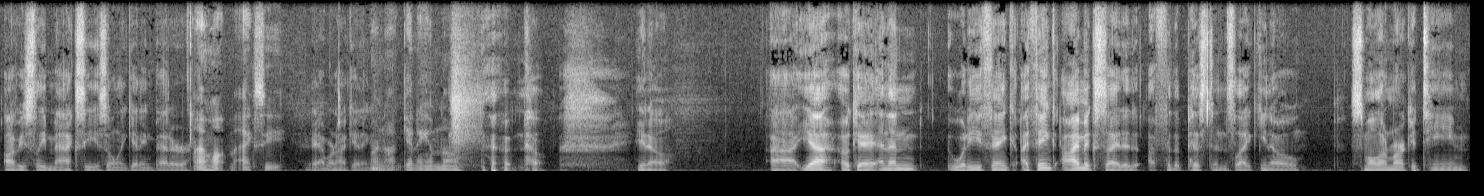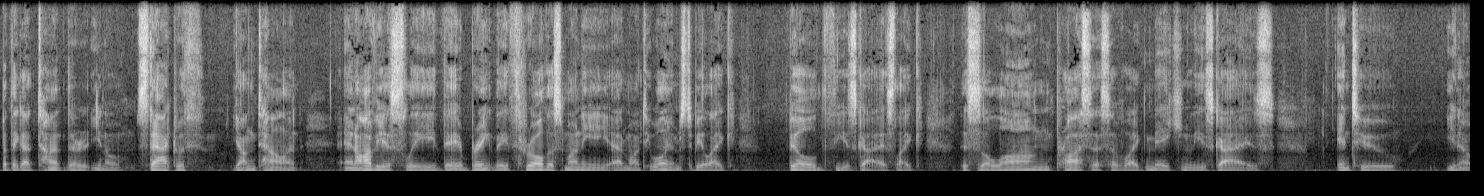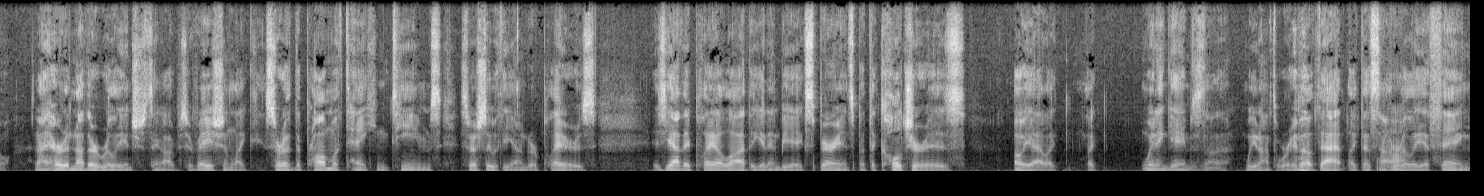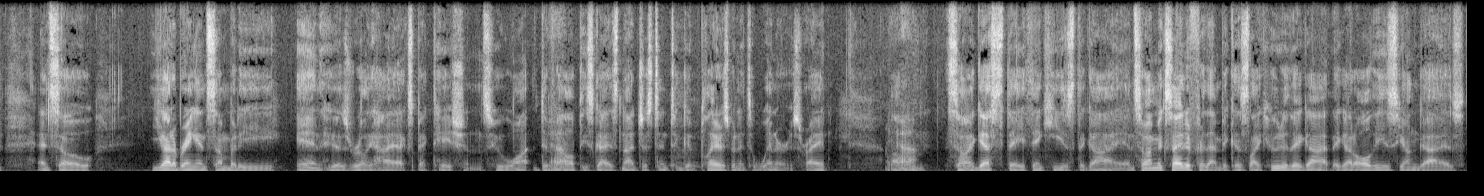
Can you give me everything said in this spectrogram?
obviously Maxey is only getting better I want Maxey. yeah we're not getting We're not getting him though. no you know uh yeah okay. And then what do you think? I think I'm excited for the Pistons like you know smaller market team but they got ton they're you know stacked with young talent. And obviously they bring they threw all this money at Monty Williams to be like build these guys. Like this is a long process of like making these guys into you know And I heard another really interesting observation like, sort of the problem with tanking teams, especially with the younger players, is yeah, they play a lot, they get NBA experience, but the culture is, oh yeah, like, like, winning games is not a, we don't have to worry about that. Like that's not Yeah. really a thing. And so you got to bring in somebody in who has really high expectations who want develop these guys not just into good players but into winners right? Yeah. um, so i guess they think he's the guy. And so i'm excited for them because like who do they got? They got all these young guys.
